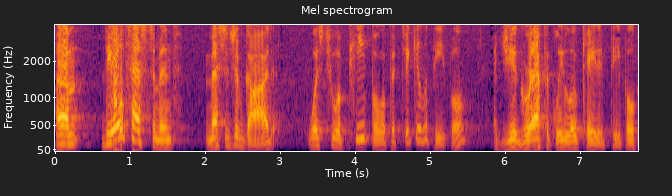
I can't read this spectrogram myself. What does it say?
um, the Old Testament message of God was to a people, a particular people, a geographically located people,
